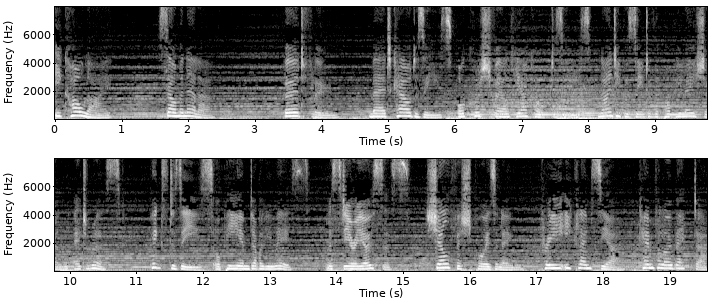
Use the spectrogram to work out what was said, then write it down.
E. coli. Salmonella. Bird flu. Mad cow disease or Creutzfeldt-Jakob disease, 90% of the population at risk pig's disease or PMWS, listeriosis, shellfish poisoning, preeclampsia, Campylobacter,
